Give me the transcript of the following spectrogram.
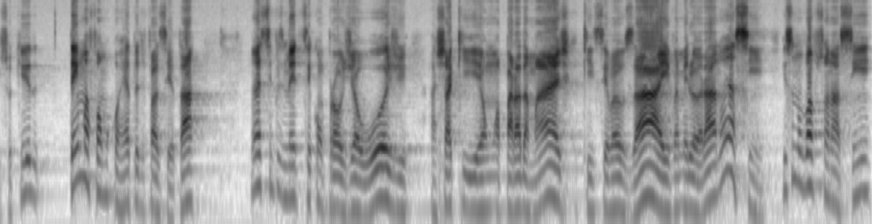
Isso aqui tem uma forma correta de fazer, tá? Não é simplesmente você comprar o gel hoje, achar que é uma parada mágica que você vai usar e vai melhorar. Não é assim. Isso não vai funcionar assim.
